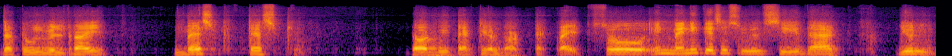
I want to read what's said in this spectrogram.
the tool will try best practical dot tech right? So in many cases you will see that you'll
